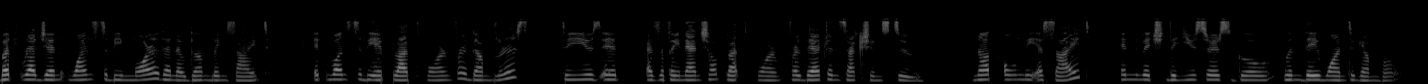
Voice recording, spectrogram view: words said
but Regen wants to be more than a gambling site. It wants to be a platform for gamblers to use it as a financial platform for their transactions too, not only a site in which the users go when they want to gamble.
